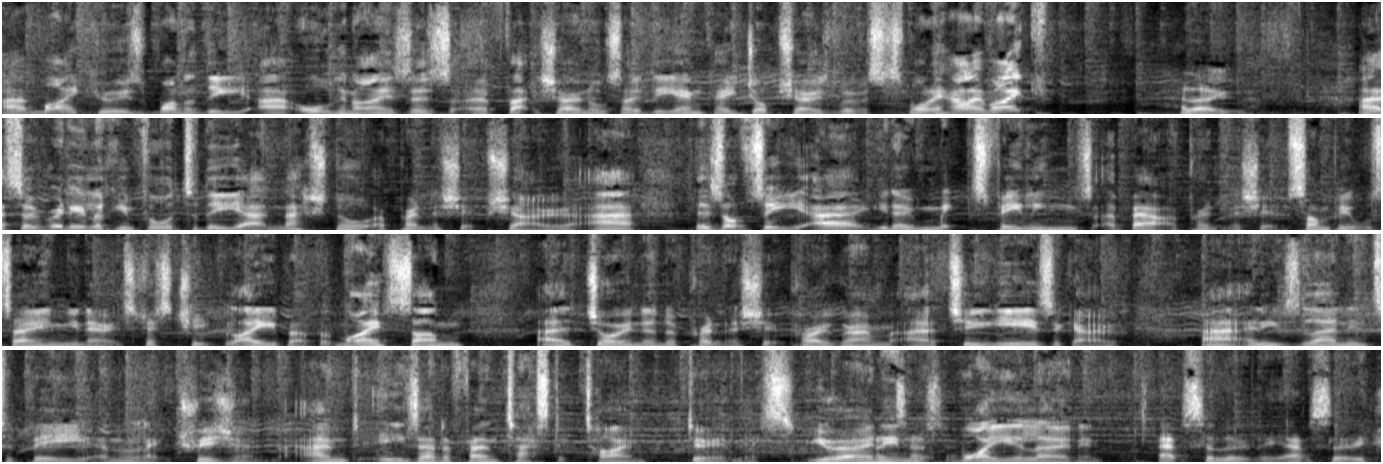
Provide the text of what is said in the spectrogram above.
Uh, Mike, who is one of the uh, organisers of that show and also the MK Job Show, is with us this morning. Hello, Mike. Hello. Uh, so really looking forward to the uh, National Apprenticeship Show. Uh, there's obviously uh, you know mixed feelings about apprenticeship. Some people saying you know it's just cheap labour, but my son uh, joined an apprenticeship program uh, two years ago. and he's learning to be an electrician, and he's had a fantastic time doing this. You're earning Fantastic. while you're learning. Absolutely, absolutely.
